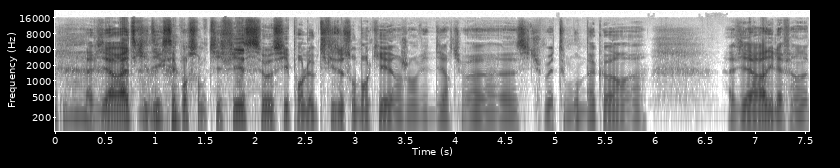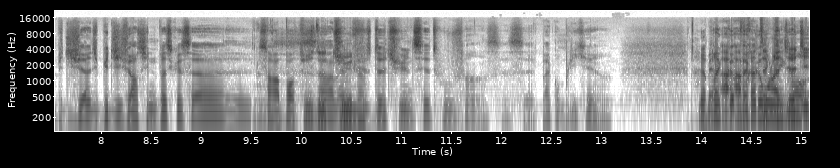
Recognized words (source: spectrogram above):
qui dit que c'est pour son petit-fils, c'est aussi pour le petit-fils de son banquier, hein, j'ai envie de dire, tu vois. euh, si tu mets tout le monde d'accord. Euh, Aviarad, il a fait un un PG-13 parce que ça. Ça rapporte plus ça de thunes. plus de thunes, c'est tout. Enfin, c'est- pas compliqué. hein. Mais Mais après, après, comme on l'a déjà dit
